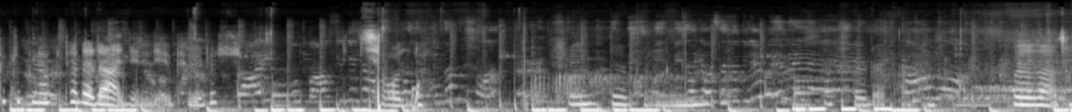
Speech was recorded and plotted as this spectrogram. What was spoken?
küçük noktalar halinde yapıyoruz. İç oldu. Böyle zaten.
